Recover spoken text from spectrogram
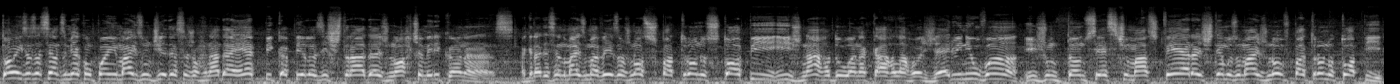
Tomem seus assentos e me acompanhem mais um dia dessa jornada épica pelas estradas norte-americanas. Agradecendo mais uma vez aos nossos patronos top, Isnardo, Ana Carla, Rogério e Nilvan. E juntando-se a este maço feras, temos o mais novo patrono top,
